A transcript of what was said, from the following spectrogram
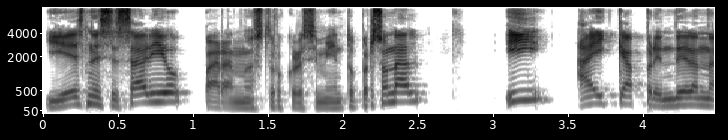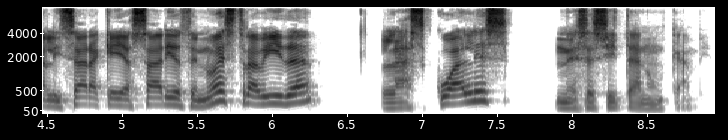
y es necesario para nuestro crecimiento personal y hay que aprender a analizar aquellas áreas de nuestra vida las cuales necesitan un cambio.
